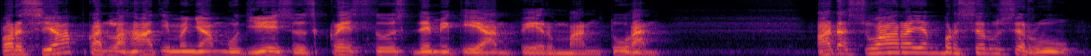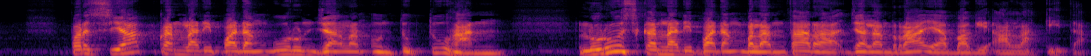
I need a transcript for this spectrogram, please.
Persiapkanlah hati menyambut Yesus Kristus, demikian firman Tuhan. Ada suara yang berseru-seru, persiapkanlah di padang gurun jalan untuk Tuhan, luruskanlah di padang belantara jalan raya bagi Allah kita.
